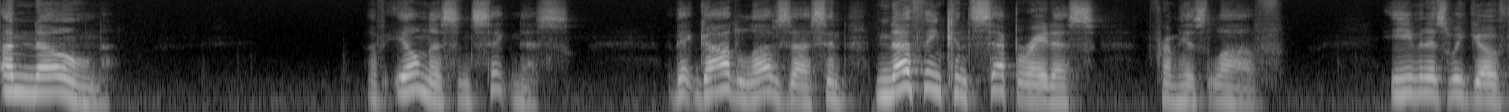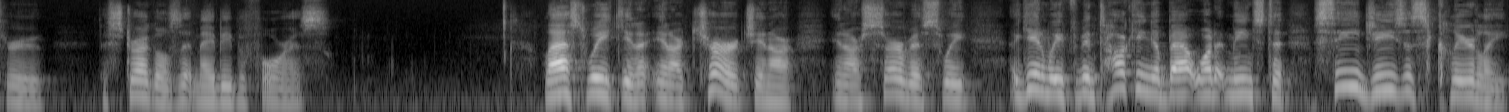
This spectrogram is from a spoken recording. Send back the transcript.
unknown, of illness and sickness, that God loves us and nothing can separate us from His love, even as we go through the struggles that may be before us. Last week in, in our church, in our, in our service, we, again, we've been talking about what it means to see Jesus clearly.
